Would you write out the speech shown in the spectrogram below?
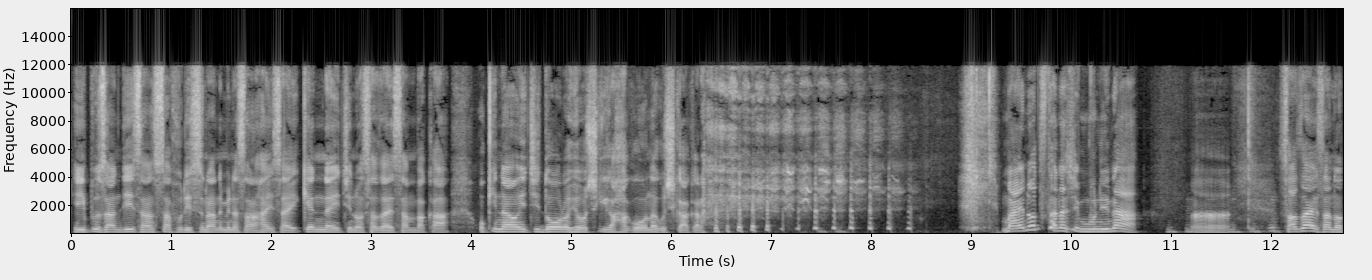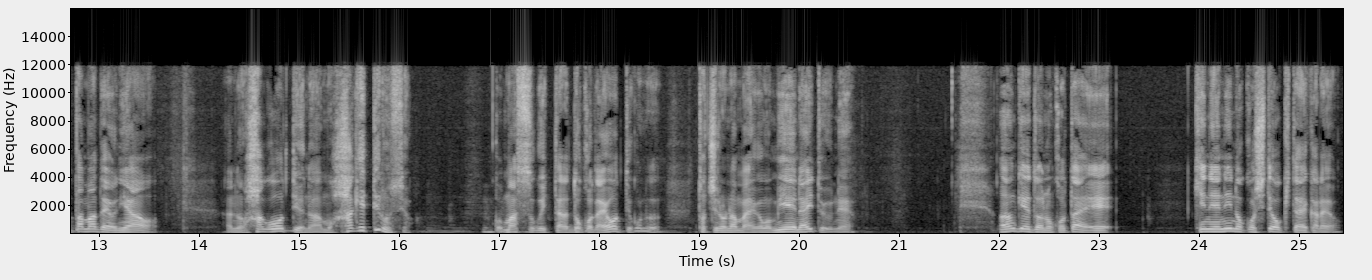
ヒープさん D さんスタッフリスナーの皆さんハイサイ県内一のサザエさんバカ沖縄一道路標識が羽子なぐしかから。前のつたな新聞にな。うん、サザエさんの玉だよにゃおあの羽子っていうのはもうハゲてるんですよ。まっすぐ行ったらどこだよってこの土地の名前がもう見えないというね。アンケートの答え A 記念に残しておきたいからよ。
